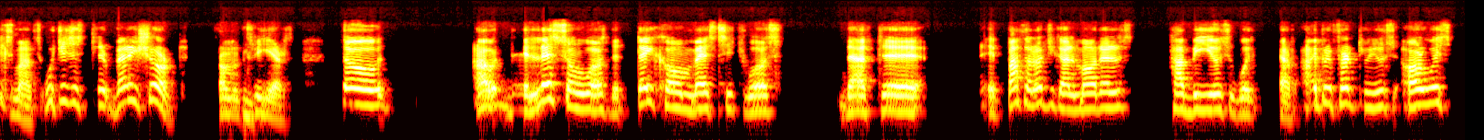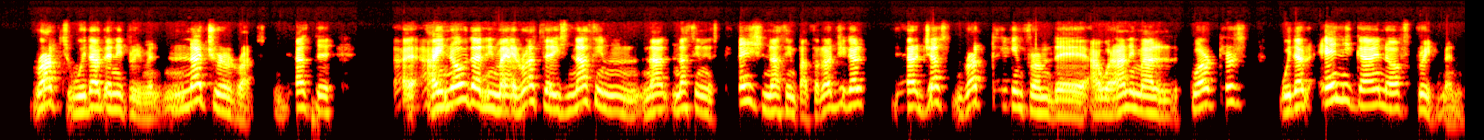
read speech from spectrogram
six months, which is very short from hmm. three years. So our, the lesson was, the take-home message was that uh, pathological models have been used with care. I prefer to use always rats without any treatment, natural rats, just the I, know that in my rats there is nothing, not, nothing strange, nothing pathological. They are just rat taken from the our animal quarters without any kind of treatment.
